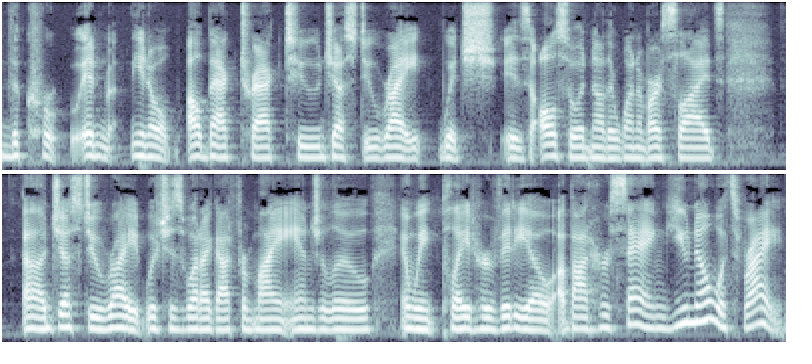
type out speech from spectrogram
the and you know I'll backtrack to just do right, which is also another one of our slides. Uh, just do right, which is what I got from Maya Angelou, and we played her video about her saying, "You know what's right,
